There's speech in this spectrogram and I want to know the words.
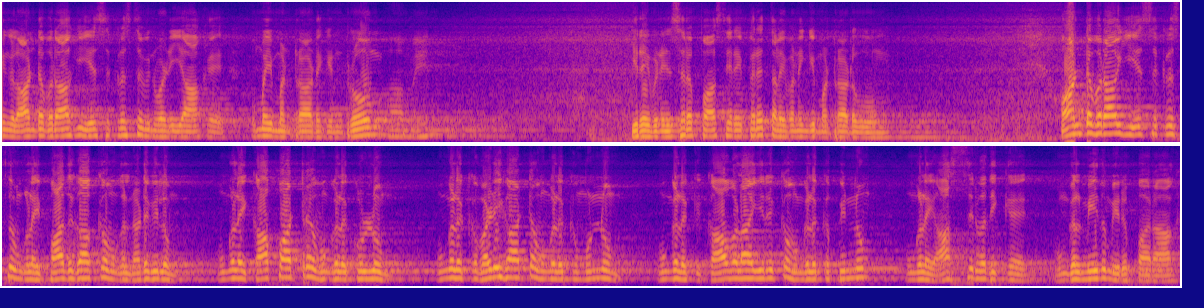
எங்கள் ஆண்டவராகிய இயேசு கிறிஸ்துவின் வழியாக உம்மை மன்றாடுகின்றோம். இறைவனின் சிறப்பாசிரியரை பெற தலைவணங்கி மன்றாடுவோம். ஆண்டவராகிய இயேசு கிறிஸ்து உங்களை பாதுகாக்க உங்கள் நடுவிலும் உங்களை காப்பாற்ற உங்களுக்குள்ளும் உங்களுக்கு வழிகாட்ட உங்களுக்கு முன்னும் உங்களுக்கு காவலாயிருக்க உங்களுக்கு பின்னும் உங்களை ஆசிர்வதிக்க உங்கள் மீதும் இருப்பாராக.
